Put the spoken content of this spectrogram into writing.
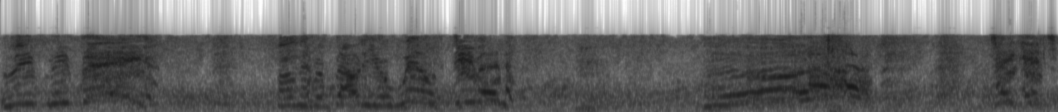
Leave me be! I'll never bow to your will, demon! Take it!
